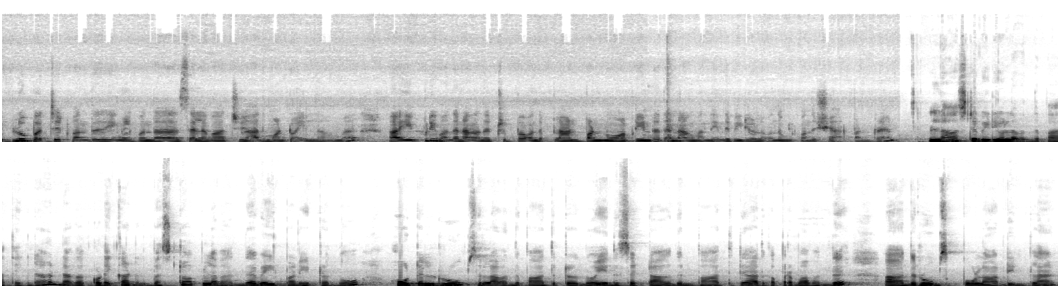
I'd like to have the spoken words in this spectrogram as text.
எவ்வளோ பட்ஜெட் வந்து எங்களுக்கு வந்து செலவாச்சு அது மட்டும் இல்லாமல் எப்படி வந்து நாங்கள் அந்த ட்ரிப்பை வந்து பிளான் பண்ணோம் அப்படின்றத நாங்கள் வந்து இந்த வீடியோவில் வந்து உங்களுக்கு வந்து ஷேர் பண்ணுறேன் லாஸ்ட்டு வீடியோவில் வந்து பார்த்தீங்கன்னா நாங்கள் கொடைக்கானல் பஸ் ஸ்டாப்பில் வந்து வெயிட் பண்ணிகிட்டு இருந்தோம். ஹோட்டல் ரூம்ஸ் எல்லாம் வந்து பார்த்துட்டு இருந்தோம். எது செட் ஆகுதுன்னு பார்த்துட்டு அதுக்கப்புறமா வந்து அந்த ரூம்ஸ்க்கு போகலாம் அப்படின்னு பிளான்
